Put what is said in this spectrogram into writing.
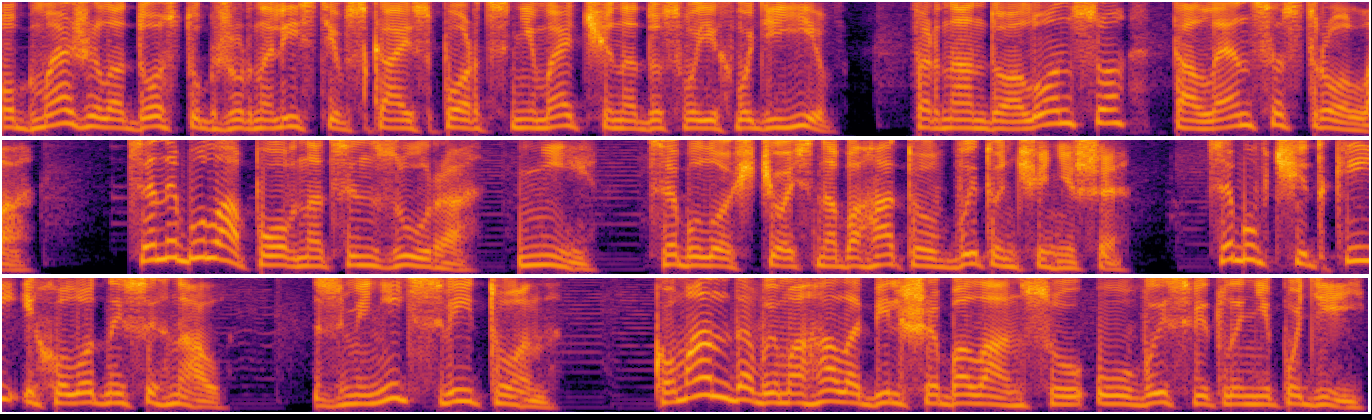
обмежила доступ журналістів Sky Sports Німеччина до своїх водіїв Фернандо Алонсо та Ленса Строла. Це не була повна цензура. Ні, це було щось набагато витонченіше. Це був чіткий і холодний сигнал. Змініть свій тон. Команда вимагала більше балансу у висвітленні подій,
